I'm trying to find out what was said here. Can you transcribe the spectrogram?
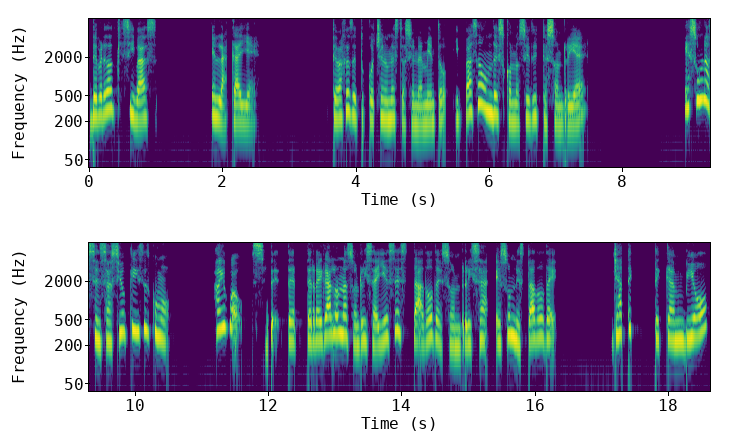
de verdad que si vas en la calle, te bajas de tu coche en un estacionamiento y pasa un desconocido y te sonríe, es una sensación que dices como, ay, wow, te, te, regala una sonrisa. Y ese estado de sonrisa es un estado de, ya te, te cambió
